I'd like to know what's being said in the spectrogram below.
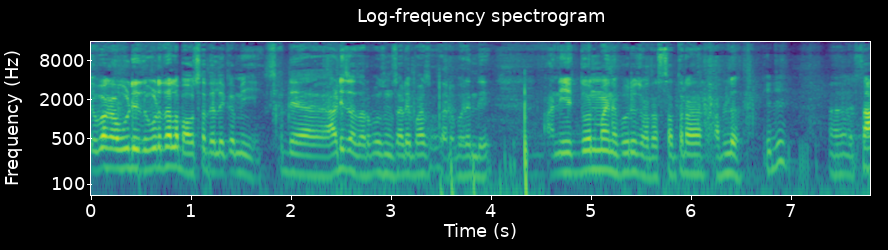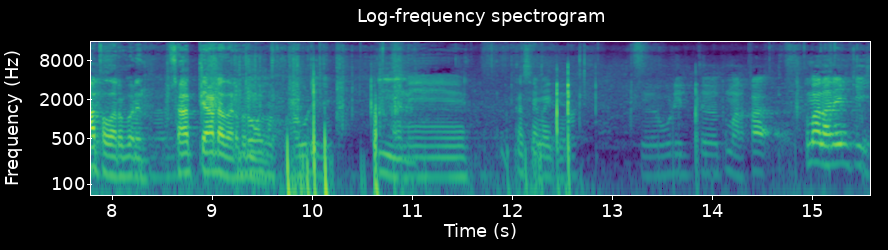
ते बघा उडीद उडदाला भाव सध्याला कमी सध्या अडीच हजारपासून साडेपाच हजारापर्यंत आहे. आणि एक दोन महिन्यापूर्वीच होता सतरा आपलं. किती? सात हजारपर्यंत. सात ते आठ हजारपर्यंत. उडीद आहे. आणि कसं आहे माहिती आहे? उडीद तुम्हाला का तुम्हाला नेमकी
